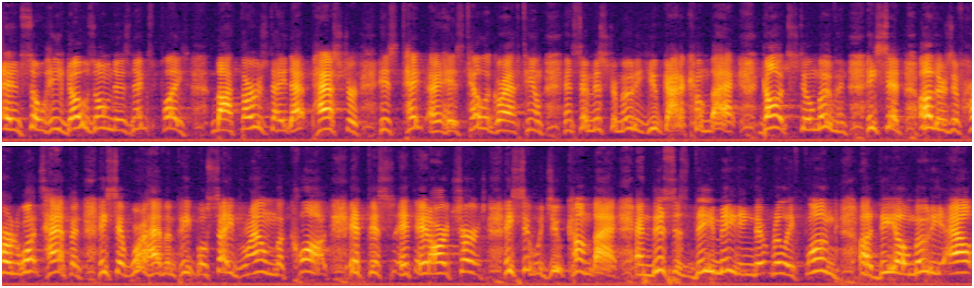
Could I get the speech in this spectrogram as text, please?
And so he goes on to his next place. By Thursday, that pastor has, te- uh, has telegraphed him and said, Mr. Moody, you've got to come back. God's still moving. He said, Others have heard what's happened. He said, We're having people saved round the clock at, this, at, at our church. He said, Would you come back? And this is the meeting that really flung uh, D.L. Moody out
